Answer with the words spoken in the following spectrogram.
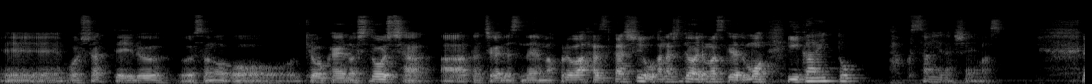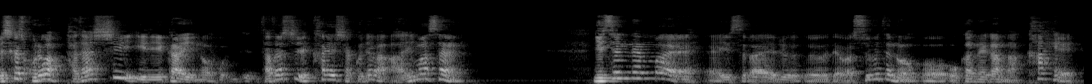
えー、おっしゃっている、その、教会の指導者たちがですね、まあこれは恥ずかしいお話ではありますけれども、意外とたくさんいらっしゃいます。しかしこれは正しい理解の、正しい解釈ではありません。2000年前、イスラエルでは全てのお金が、まあ、貨幣、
